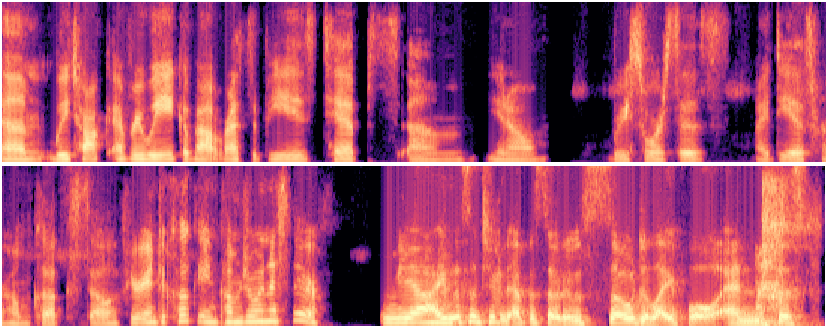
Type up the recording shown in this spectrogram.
Um, we talk every week about recipes, tips, um, you know, resources, ideas for home cooks. So if you're into cooking, come join us there. Yeah, I mm-hmm. listened to an episode. It was so delightful and just.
